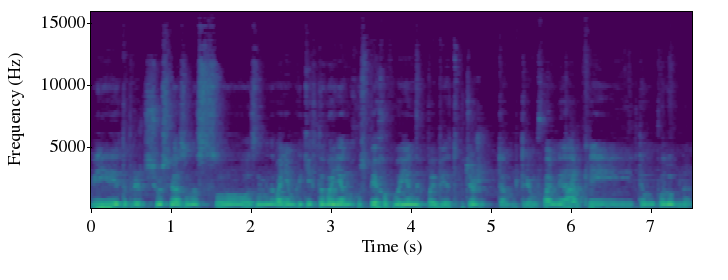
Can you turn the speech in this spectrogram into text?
И это, прежде всего, связано с э, знаменованием каких-то военных успехов, военных побед. Те же там триумфальные арки и тому подобное.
